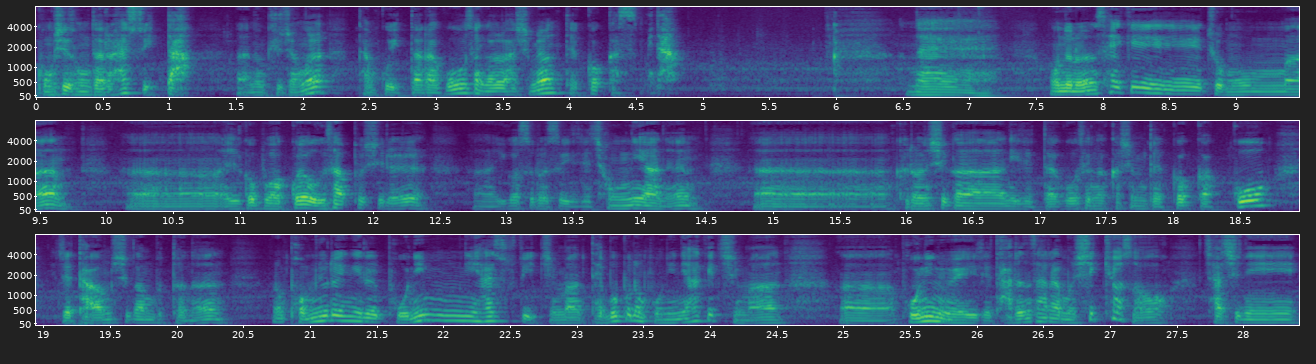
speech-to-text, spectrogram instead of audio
공시송달을 할 수 있다. 라는 규정을 담고 있다라고 생각을 하시면 될 것 같습니다. 네. 오늘은 세 개의 조문만 어, 읽어보았고요. 의사표시를 어, 이것으로서 이제 정리하는 어, 그런 시간이 됐다고 생각하시면 될 것 같고 이제 다음 시간부터는 그럼 법률 행위를 본인이 할 수도 있지만 대부분은 본인이 하겠지만 어, 본인 외에 이제 다른 사람을 시켜서 자신이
